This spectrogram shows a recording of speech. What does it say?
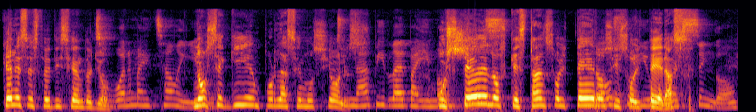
¿Qué les estoy diciendo So yo? what am I telling you? No se guíen por las Do emociones. not be led by emotions. Ustedes los que están solteros y Those of you who are solteras single,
